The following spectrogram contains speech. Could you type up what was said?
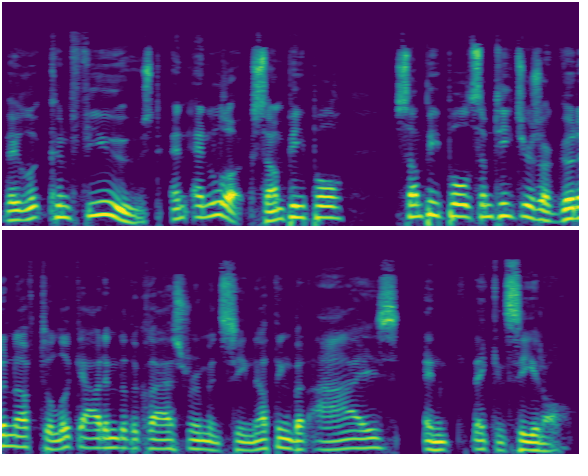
they look confused. And and look, some people, some people, some teachers are good enough to look out into the classroom and see nothing but eyes, and they can see it all.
